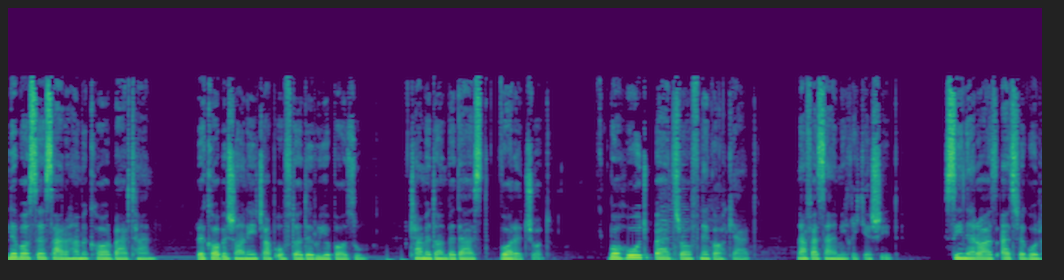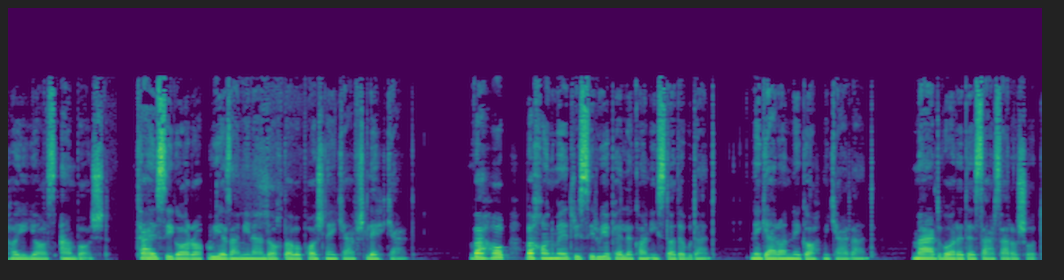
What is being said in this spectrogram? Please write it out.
لباس سرهم کار بر تن، رکاب شانه چپ افتاده روی بازو، چمدان به دست وارد شد. با حوج به اطراف نگاه کرد. نفس عمیقی کشید. سینه را از عطر گلهای یاس انباشت. ته سیگار را روی زمین انداخت و با پاشنه کفش له کرد. وهاب و خانم ادریسی روی پلکان ایستاده بودند. نگران نگاه می کردند. مرد وارد سرسرا شد.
